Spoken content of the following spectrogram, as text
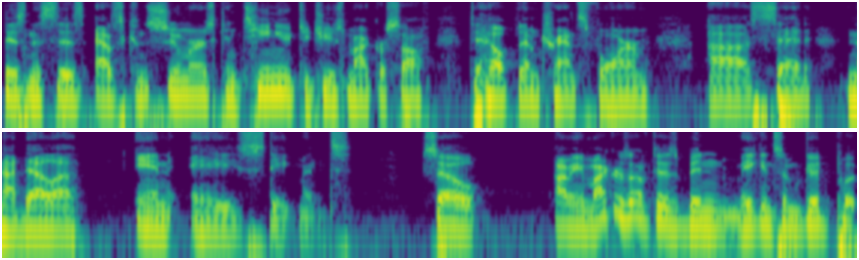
businesses as consumers continue to choose Microsoft to help them transform, uh, said Nadella in a statement. So, I mean, Microsoft has been making some good pu-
